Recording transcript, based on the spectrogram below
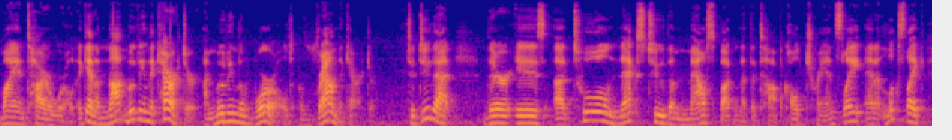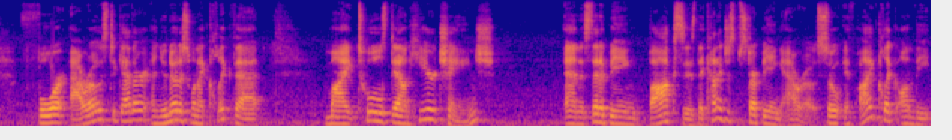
my entire world. Again, I'm not moving the character, I'm moving the world around the character. To do that, there is a tool next to the mouse button at the top called Translate, and it looks like four arrows together. And you'll notice when I click that, my tools down here change, and instead of being boxes, they kind of just start being arrows. So if I click on the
